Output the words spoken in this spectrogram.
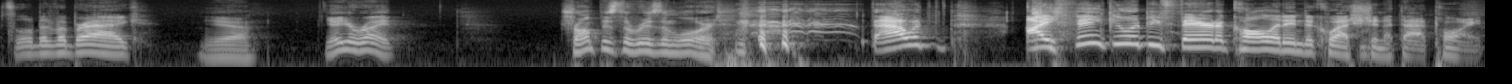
It's a little bit of a brag. Yeah. Yeah, you're right. Trump is the risen Lord. That would, I think it would be fair to call it into question at that point.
